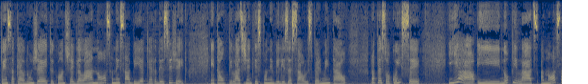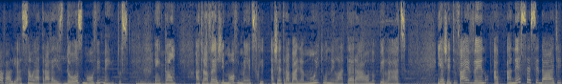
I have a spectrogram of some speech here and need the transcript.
Pensa que é de um jeito e quando chega lá, nossa, nem sabia que era desse jeito. Então, o Pilates a gente disponibiliza essa aula experimental para a pessoa conhecer. E, a, e no Pilates, a nossa avaliação é através dos movimentos. Uhum. Então, através de movimentos que a gente trabalha muito unilateral no Pilates. E a gente vai vendo a, a, necessidade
